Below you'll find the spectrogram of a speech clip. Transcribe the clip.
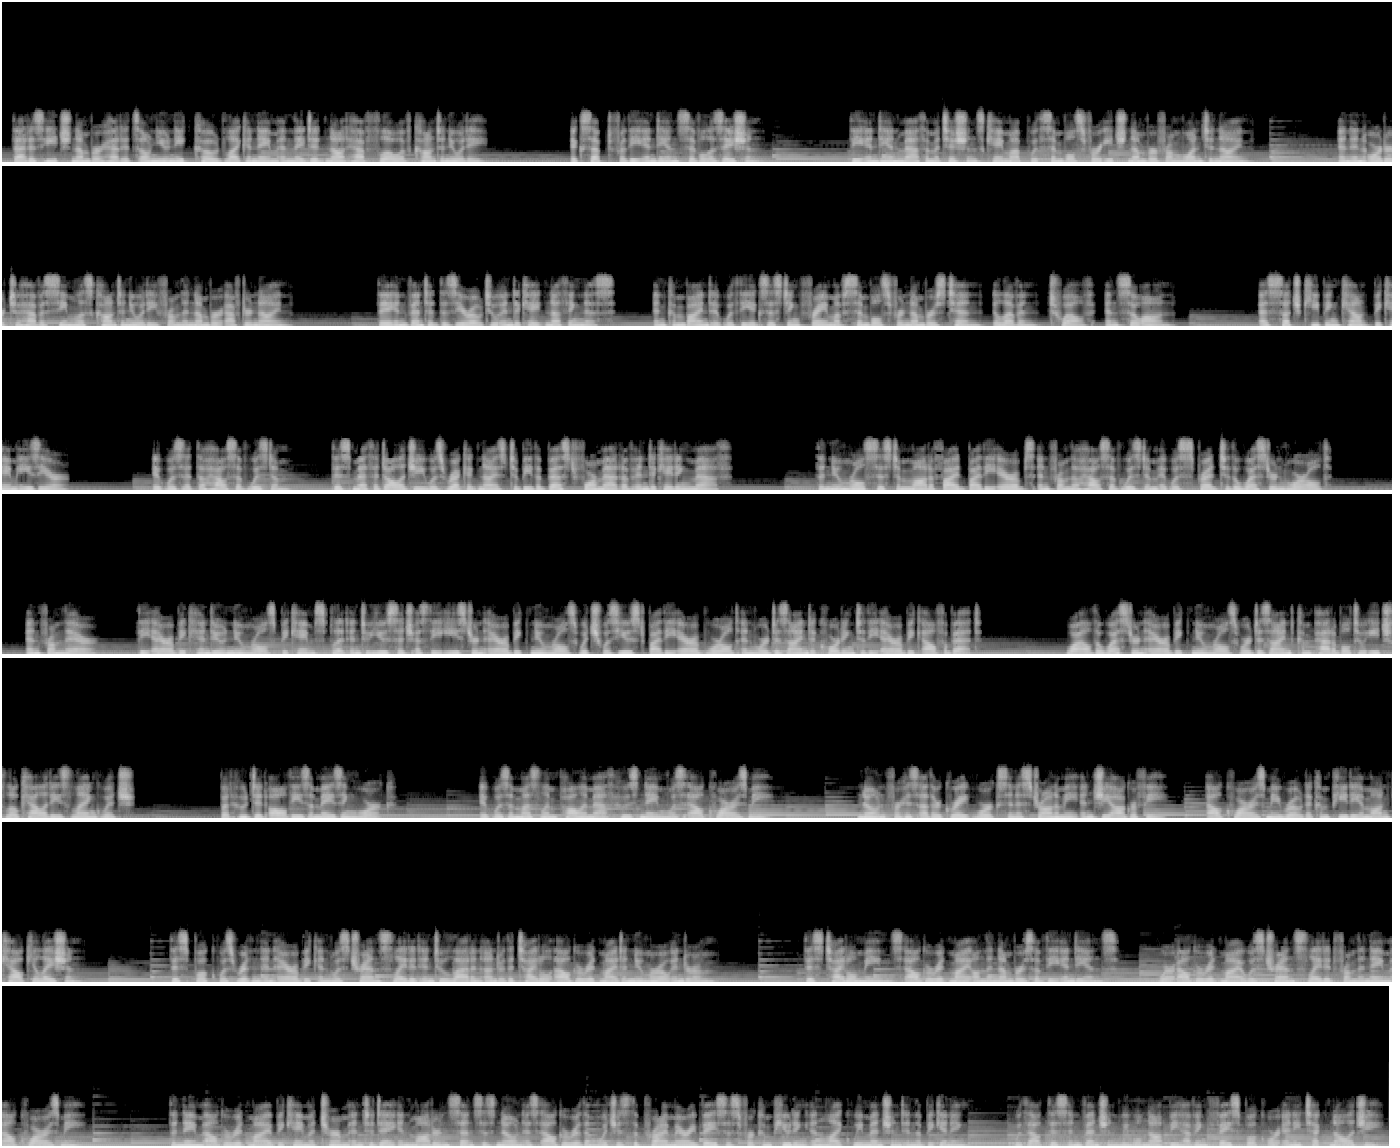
That is each number had its own unique code like a name and they did not have flow of continuity. Except for the Indian civilization. The Indian mathematicians came up with symbols for each number from 1 to 9. And in order to have a seamless continuity from the number after 9, they invented the zero to indicate nothingness, and combined it with the existing frame of symbols for numbers 10, 11, 12, and so on. As such keeping count became easier. It was at the House of Wisdom, this methodology was recognized to be the best format of indicating math. The numeral system modified by the Arabs and from the House of Wisdom it was spread to the Western world. And from there, the Arabic Hindu numerals became split into usage as the Eastern Arabic numerals which was used by the Arab world and were designed according to the Arabic alphabet. While the Western Arabic numerals were designed compatible to each locality's language. But who did all these amazing work? It was a Muslim polymath whose name was Al-Khwarizmi. Known for his other great works in astronomy and geography, Al-Khwarizmi wrote a compendium on calculation. This book was written in Arabic and was translated into Latin under the title Algorithmi de Numero Indorum. This title means Algorithmi on the numbers of the Indians, where algorithmi was translated from the name Al-Khwarizmi. The name algorithmi became a term and today in modern sense is known as algorithm which is the primary basis for computing and like we mentioned in the beginning, without this invention we will not be having Facebook or any technology.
